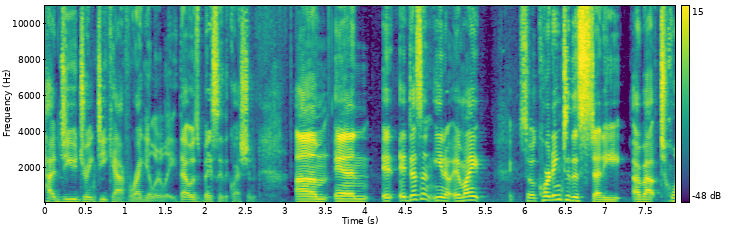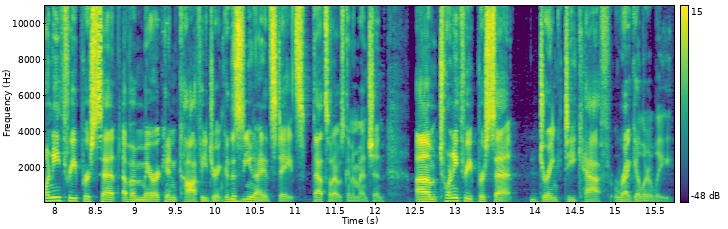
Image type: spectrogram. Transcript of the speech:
how do you drink decaf regularly? That was basically the question. Um, and it, it doesn't, you know, it might. So according to this study, about 23% of American coffee drinkers, this is the United States. That's what I was going to mention. Um, 23% drink decaf regularly.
